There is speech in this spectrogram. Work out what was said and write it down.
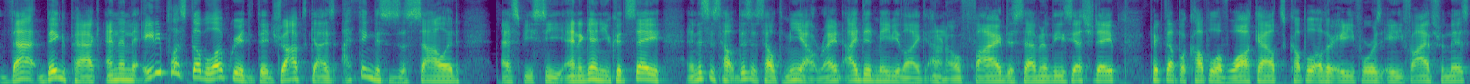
that big pack. And then the 80 plus double upgrade that they dropped, guys, I think this is a solid SBC. And again, you could say, and this has helped this has helped me out, right? I did maybe like, I don't know, five to seven of these yesterday, picked up a couple of walkouts, a couple other 84s, 85s from this.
